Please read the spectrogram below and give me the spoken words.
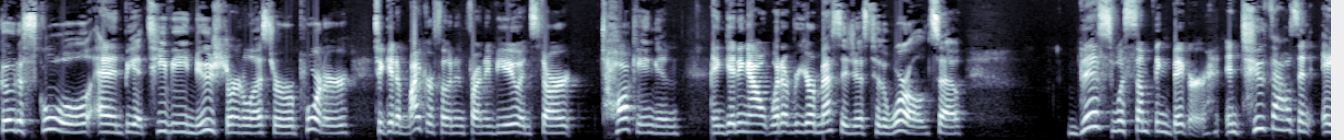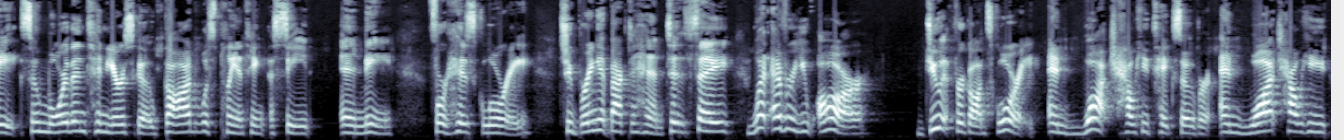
go to school and be a TV news journalist or reporter to get a microphone in front of you and start talking and and getting out whatever your message is to the world. So this was something bigger. In 2008, so more than 10 years ago, God was planting a seed in me for his glory, to bring it back to him, to say, whatever you are, do it for God's glory and watch how he takes over and watch how he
